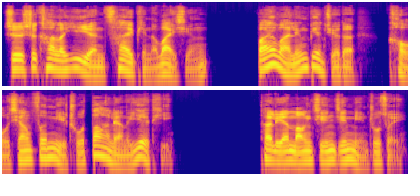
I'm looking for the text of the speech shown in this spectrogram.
只是看了一眼菜品的外形，白婉玲便觉得口腔分泌出大量的液体，她连忙紧紧抿住嘴，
